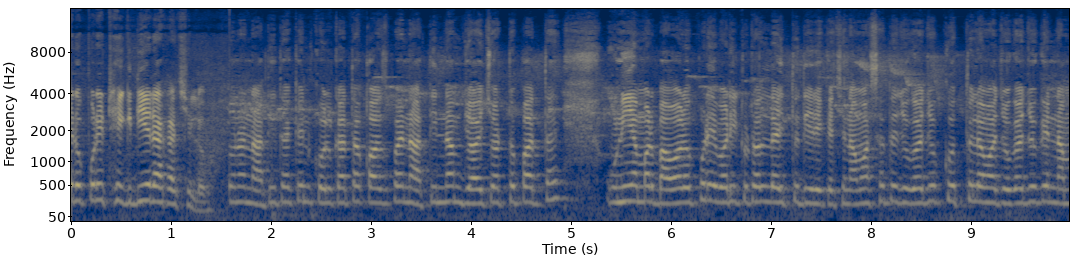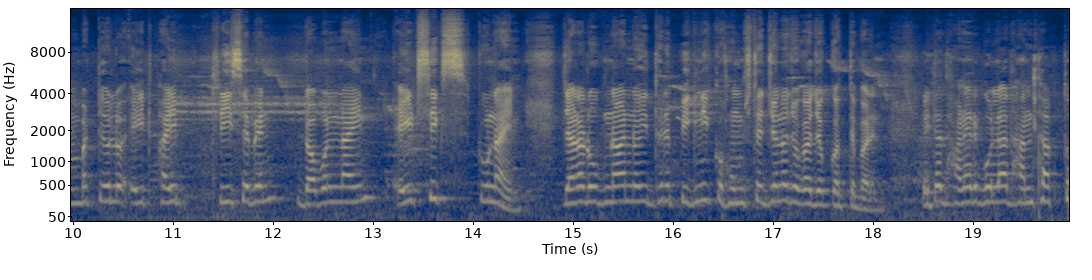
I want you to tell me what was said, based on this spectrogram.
এর ওপরে ঠেক দিয়ে রাখা ছিল। ওনার নাতি থাকেন কলকাতা কসবায় নাতির নাম জয় চট্টোপাধ্যায়। উনি আমার বাবার ওপরে এবারই টোটাল দায়িত্ব দিয়ে রেখেছেন। আমার সাথে যোগাযোগ করতে হলে আমার যোগাযোগের নাম্বারটি হলো eight five three seven double nine eight six two nine যারা রূপনারায়ণ নদীর ধারে পিকনিক হোমস্টের জন্য যোগাযোগ করতে পারেন। এটা ধানের গোলা, ধান থাকতো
